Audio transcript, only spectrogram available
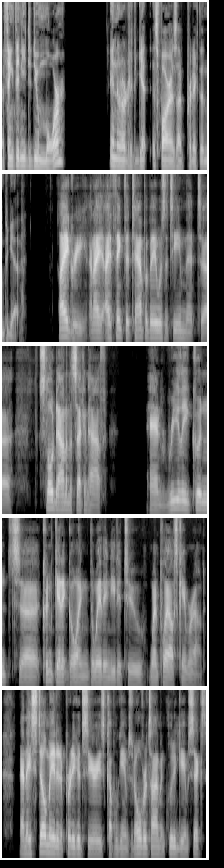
I think they need to do more in order to get as far as I've predicted them to get. I agree, and I, I think that Tampa Bay was a team that uh, slowed down in the second half, and really couldn't uh, couldn't get it going the way they needed to when playoffs came around. And they still made it a pretty good series, couple games in overtime, including Game Six.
